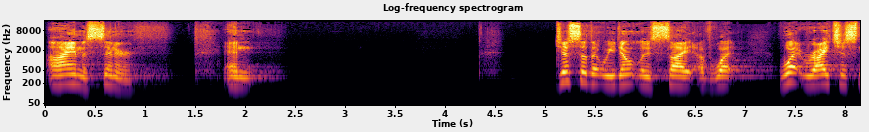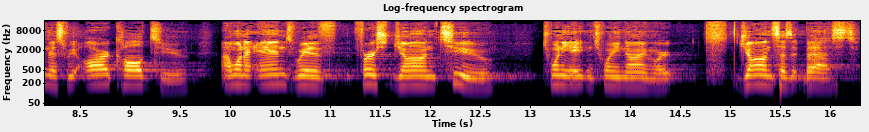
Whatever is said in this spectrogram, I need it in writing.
I am a sinner. And just so that we don't lose sight of what, what righteousness we are called to, I want to end with 1 John 2 28 and 29, where John says it best.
